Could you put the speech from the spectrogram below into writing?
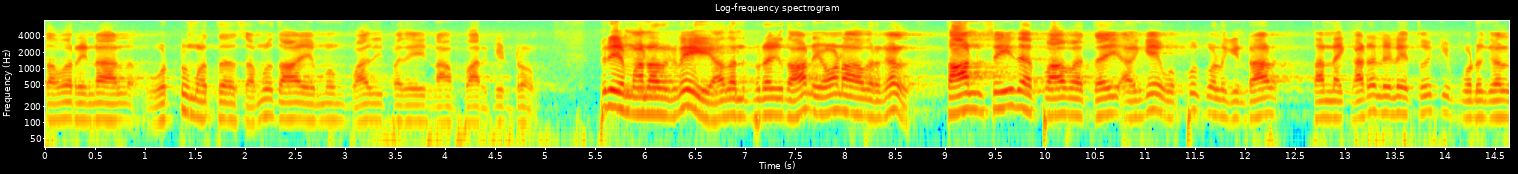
தவறினால் ஒட்டுமொத்த சமுதாயமும் பாதிப்பதை நாம் பார்க்கின்றோம். பிரியமானவர்களே அதன் பிறகுதான் யோனா அவர்கள் தான் செய்த பாவத்தை அங்கே ஒப்புக்கொள்கின்றார். தன்னை கடலிலே தூக்கி போடுங்கள்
